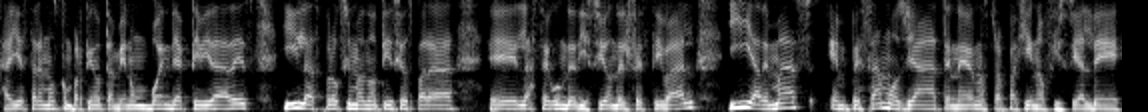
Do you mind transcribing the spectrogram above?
Ahí estaremos compartiendo también un buen de actividades y las próximas noticias para eh, la segunda edición del festival. Y además empezamos ya a tener nuestra página oficial de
